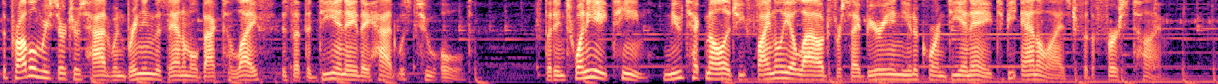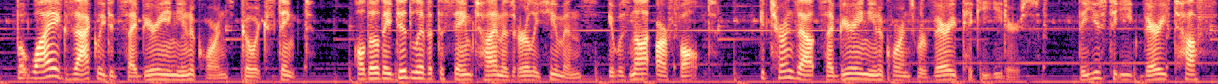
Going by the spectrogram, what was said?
The problem researchers had when bringing this animal back to life is that the DNA they had was too old. But in 2018, new technology finally allowed for Siberian unicorn DNA to be analyzed for the first time. But why exactly did Siberian unicorns go extinct? Although they did live at the same time as early humans, it was not our fault. It turns out Siberian unicorns were very picky eaters. They used to eat very tough,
